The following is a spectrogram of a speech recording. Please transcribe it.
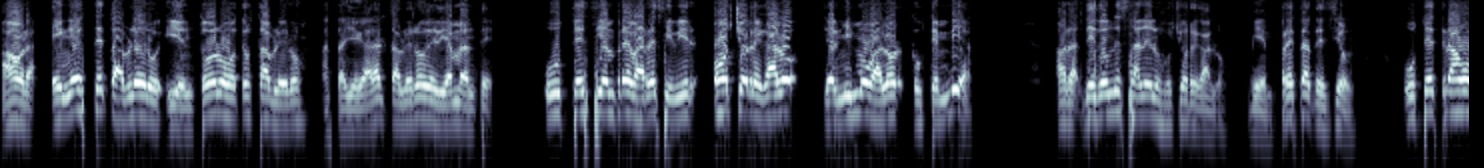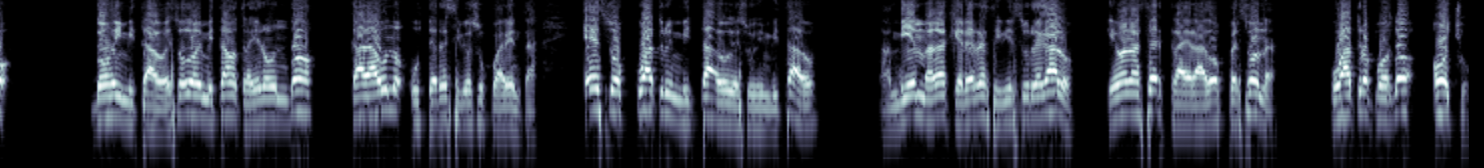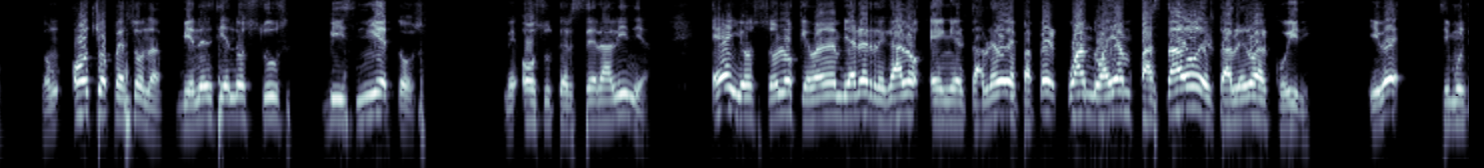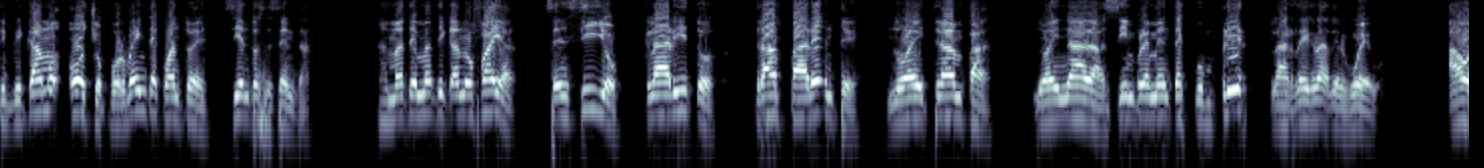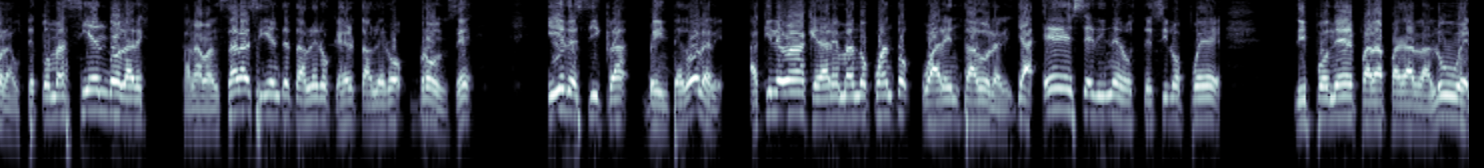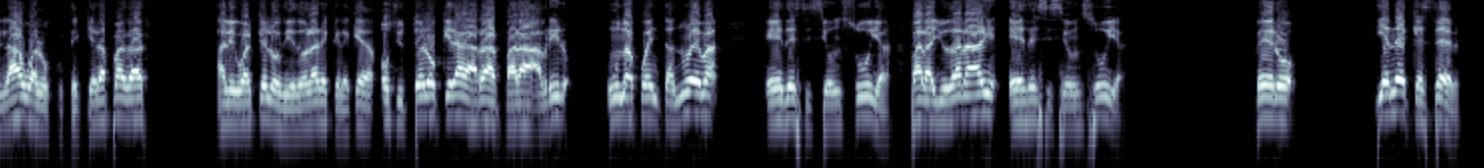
Ahora, en este tablero y en todos los otros tableros, hasta llegar al tablero de diamante, usted siempre va a recibir 8 regalos del mismo valor que usted envía. Ahora, ¿de dónde salen los 8 regalos? Bien, presta atención. Usted trajo dos invitados. Esos dos invitados trajeron dos. Cada uno, usted recibió sus 40. Esos cuatro invitados de sus invitados también van a querer recibir su regalo. ¿Qué van a hacer? Traer a dos personas. Cuatro por dos, ocho. Son ocho personas. Vienen siendo sus bisnietos o su tercera línea. Ellos son los que van a enviar el regalo en el tablero de papel cuando hayan pasado del tablero de arcoíris. Y ve, si multiplicamos 8 por 20, ¿cuánto es? 160. La matemática no falla. Sencillo, clarito, transparente. No hay trampa, no hay nada. Simplemente es cumplir las reglas del juego. Ahora, usted toma 100 dólares para avanzar al siguiente tablero, que es el tablero bronce, y recicla 20 dólares. Aquí le van a quedar en mano, ¿cuánto? 40 dólares. Ya, ese dinero usted sí lo puede disponer para pagar la luz, el agua, lo que usted quiera pagar, al igual que los 10 dólares que le quedan. O si usted lo quiere agarrar para abrir una cuenta nueva, es decisión suya. Para ayudar a alguien, es decisión suya. Pero tiene que ser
